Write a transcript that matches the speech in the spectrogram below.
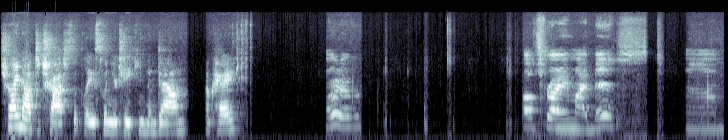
Try not to trash the place when you're taking them down, okay? Whatever. I'll try my best. Um,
